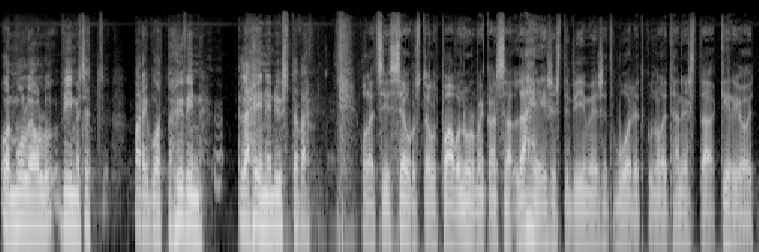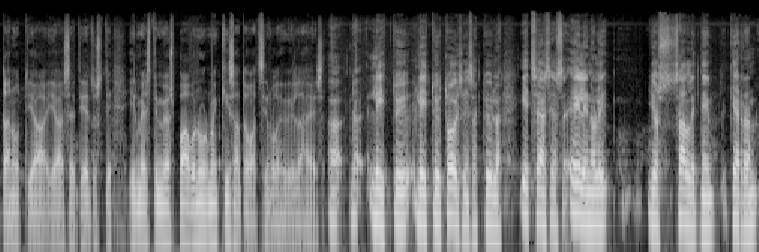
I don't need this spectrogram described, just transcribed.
on mulle ollut viimeiset pari vuotta hyvin läheinen ystävä. Olet siis seurustellut Paavo Nurmen kanssa läheisesti viimeiset vuodet, kun olet hänestä kirjoittanut ja, ja se tietysti ilmeisesti myös Paavo Nurmen kisat ovat sinulle hyvin läheiset. Äh, no, liittyy, liittyy toisiinsa kyllä. Itse asiassa eilen oli, jos sallit, niin kerran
